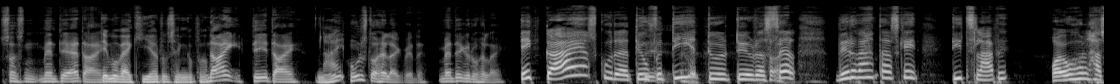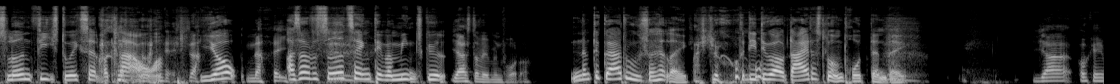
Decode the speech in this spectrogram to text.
Så sådan, men det er dig. Det må være Kira, du tænker på. Nej, det er dig. Nej. Hun står heller ikke ved det, men det kan du heller ikke. Det gør jeg sgu da. Det er jo Det- fordi, at du, det er jo dig selv. Ved du hvad, der er sket? Dit slappe røvhul har slået en fis, du ikke selv var klar over. nej, Jo. Nej, Og så har du siddet og tænkt, det var min skyld. jeg står ved min prutter. Nå, det gør du så heller ikke. Jo. Fordi det var jo dig, der slog en brud den dag. Ja, okay.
